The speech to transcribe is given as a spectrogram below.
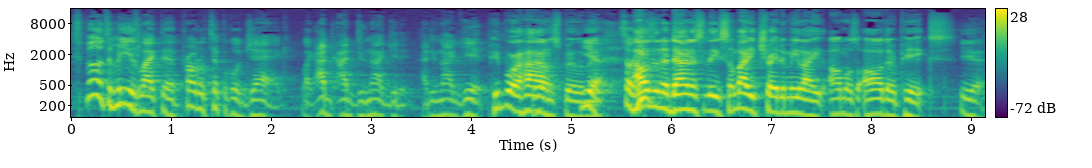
Spiller to me is like the prototypical Jag. Like I, I do not get it. I do not get. People are high on Spiller. Yeah, man. so I was in the dynasty league. Somebody traded me like almost all their picks Yeah,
